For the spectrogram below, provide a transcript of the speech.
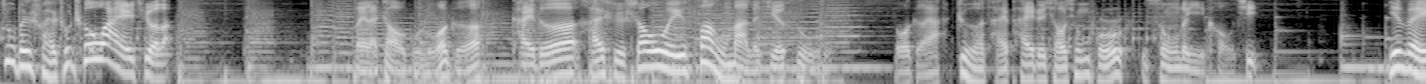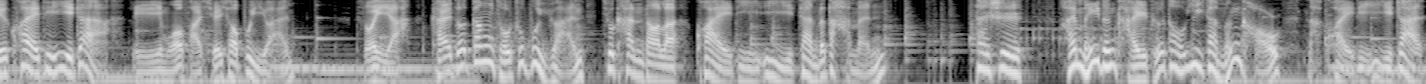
就被甩出车外去了。为了照顾罗格，凯德还是稍微放慢了些速度。罗格呀，这才拍着小胸脯松了一口气。因为快递驿站啊离魔法学校不远，所以呀，凯德刚走出不远就看到了快递驿站的大门。但是还没等凯德到驿站门口，那快递驿站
